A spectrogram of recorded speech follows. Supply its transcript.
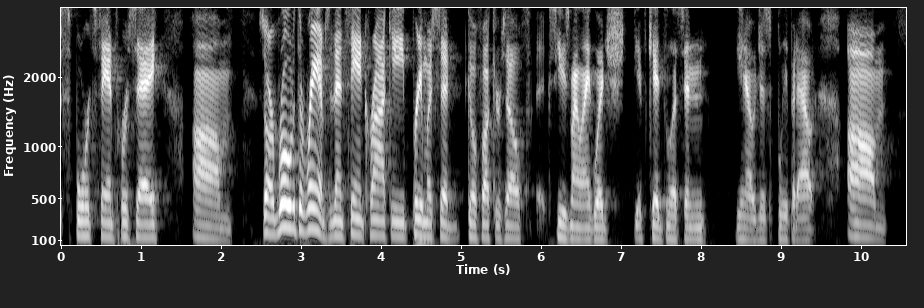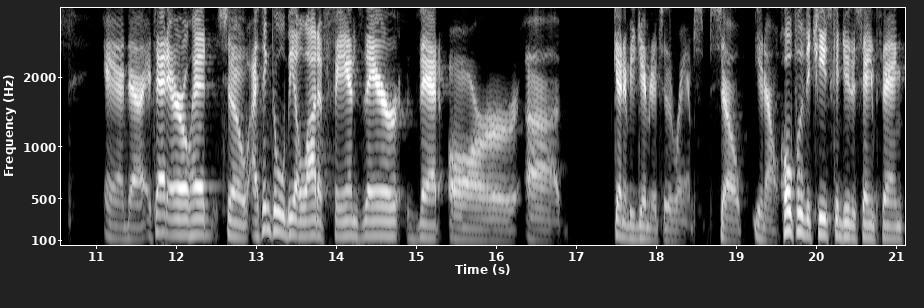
sports fan per se. Um so I rode with the Rams, and then Stan Kroenke pretty much said, "Go fuck yourself." Excuse my language. If kids listen, you know, just bleep it out. Um, and uh, it's at Arrowhead, so I think there will be a lot of fans there that are uh, going to be giving it to the Rams. So you know, hopefully the Chiefs can do the same thing.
